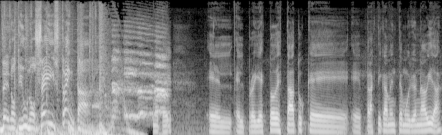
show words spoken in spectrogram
de Noti1630. meter el, el proyecto de estatus que eh, prácticamente murió en Navidad.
